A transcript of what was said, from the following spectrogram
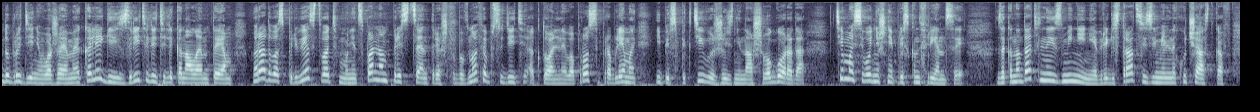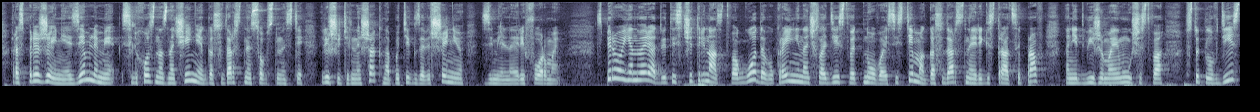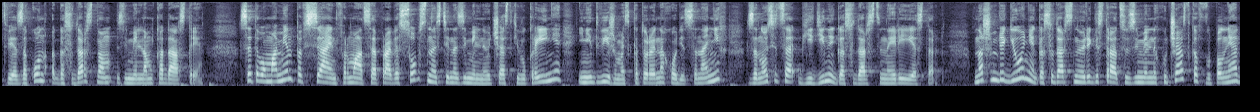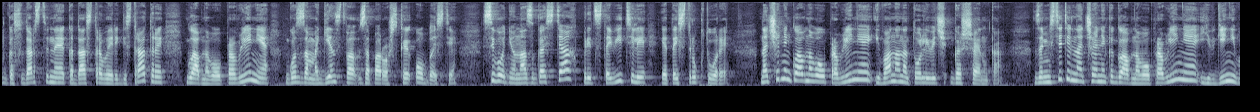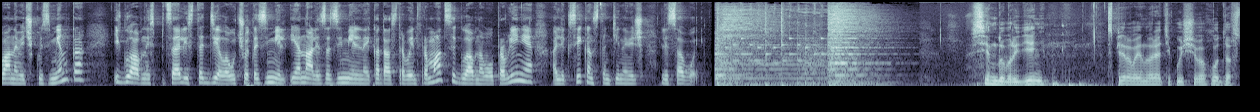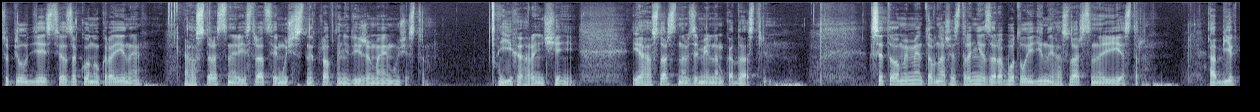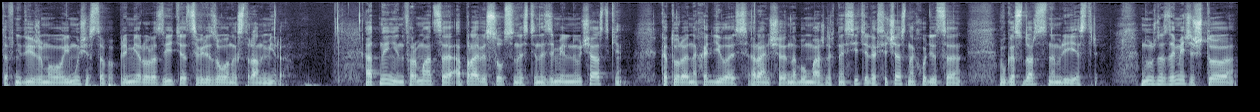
Добрый день, уважаемые коллеги и зрители телеканала МТМ. Мы рады вас приветствовать в муниципальном пресс-центре, чтобы вновь обсудить актуальные вопросы, проблемы и перспективы жизни нашего города. Тема сегодняшней пресс-конференции – законодательные изменения в регистрации земельных участков, распоряжение землями, сельхозназначение государственной собственности, решительный шаг на пути к завершению земельной реформы. С 1 января 2013 года в Украине начала действовать новая система государственной регистрации прав на недвижимое имущество. Вступил в действие закон о государственном земельном кадастре. С этого момента вся информация о праве собственности на земельные участки в Украине и недвижимость, которая находится на них, заносится в единый государственный реестр – в нашем регионе государственную регистрацию земельных участков выполняют государственные кадастровые регистраторы Главного управления Госзамагентства в Запорожской области. Сегодня у нас в гостях представители этой структуры. Начальник Главного управления Иван Анатольевич Гашенко, заместитель начальника Главного управления Евгений Иванович Кузьменко и главный специалист отдела учета земель и анализа земельной кадастровой информации Главного управления Алексей Константинович Лесовой. Всем добрый день. С 1 января текущего года вступил в действие закон Украины о государственной регистрации имущественных прав на недвижимое имущество их ограничений и о государственном земельном кадастре. С этого момента в нашей стране заработал единый государственный реестр объектов недвижимого имущества по примеру развития цивилизованных стран мира – Отныне информация о праве собственности на земельные участки, которая находилась раньше на бумажных носителях, сейчас находится в государственном реестре. Нужно заметить, что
